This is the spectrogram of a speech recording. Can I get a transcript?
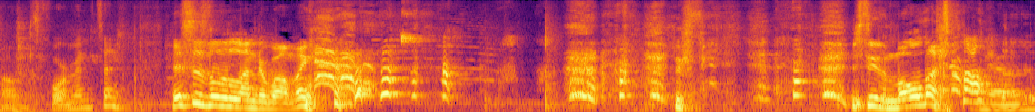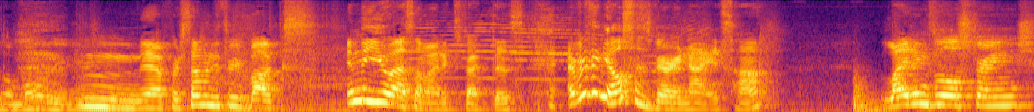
Oh, it's four minutes in. This is a little underwhelming. You see the mold on top? Yeah, a little moldy. Mm, yeah, for 73 bucks. In the US, I might expect this. Everything else is very nice, huh? Lighting's a little strange.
